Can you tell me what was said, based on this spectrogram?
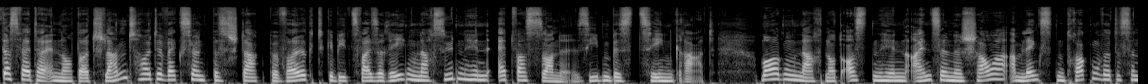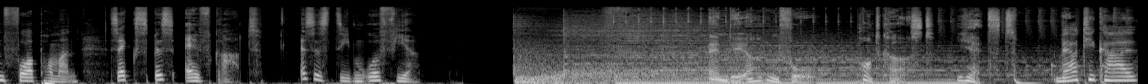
Das Wetter in Norddeutschland heute wechselnd bis stark bewölkt, gebietsweise Regen nach Süden hin etwas Sonne, 7 bis 10 Grad. Morgen nach Nordosten hin einzelne Schauer, am längsten trocken wird es in Vorpommern, 6 bis 11 Grad. Es ist 7.04 Uhr. NDR Info Podcast jetzt. Vertikal,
